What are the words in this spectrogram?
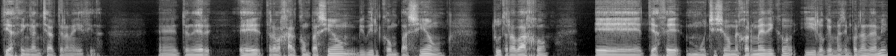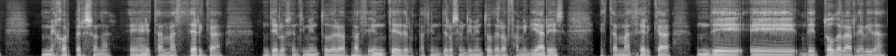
te hace engancharte a la medicina. Eh, tener, eh, trabajar con pasión, vivir con pasión tu trabajo, te hace muchísimo mejor médico y lo que es más importante también, mejor persona. Estás más cerca de los sentimientos de los mm. pacientes, de los pacientes, de los sentimientos de los familiares, estás más cerca de, de toda la realidad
